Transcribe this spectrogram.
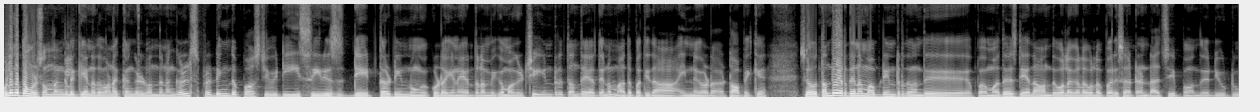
உலக தமிழ் சொந்தங்களுக்கு எனது வணக்கங்கள் வந்தனங்கள். Spreading the positivity series date thirteen உங்கள் கூட இணையத்தில் மிக மகிழ்ச்சி. இன்று தந்தையர் தினம் அதை பற்றி தான் இன்னையோட டாப்பிக்கு ஸோ தந்தையர் தினம் அப்படின்றது வந்து இப்போ மதர்ஸ் டே தான் வந்து உலக அளவில் பெருசாக ட்ரெண்ட் ஆச்சு. இப்போ வந்து due to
